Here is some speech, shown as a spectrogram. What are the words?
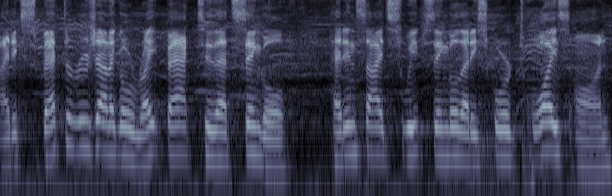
I'd expect Arujau to go right back to that single, head inside sweep single that he scored twice on.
